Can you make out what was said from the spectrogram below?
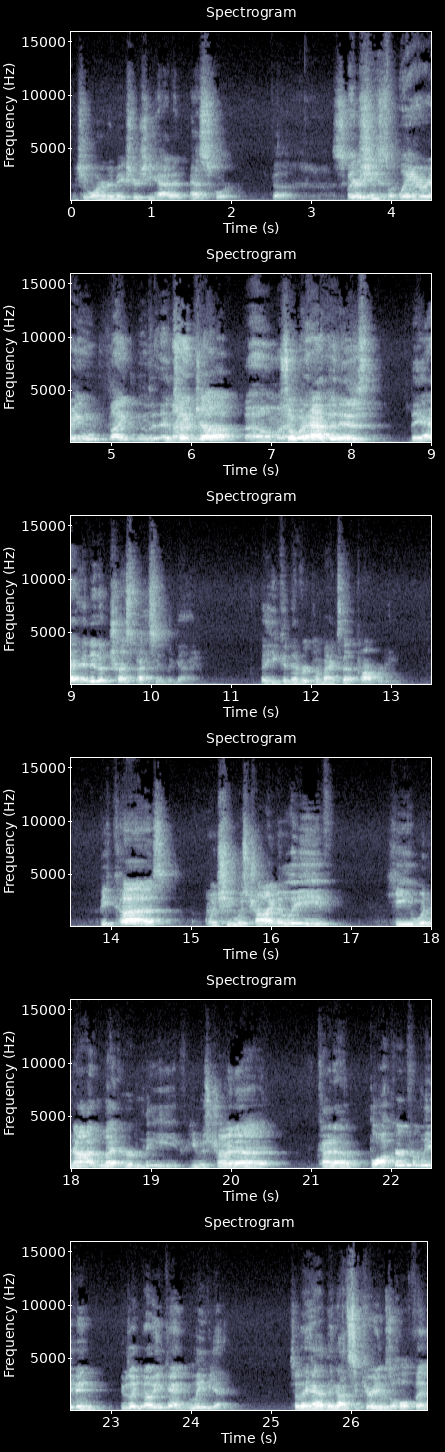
And she wanted to make sure she had an escort. The But she's escort. wearing like It's her job. Oh my. So what God. happened is they ended up trespassing the guy. That he could never come back to that property. Because when she was trying to leave, he would not let her leave. He was trying to kind of block her from leaving. He was like, "No, you can't leave yet." So they had they got security. It was a whole thing.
